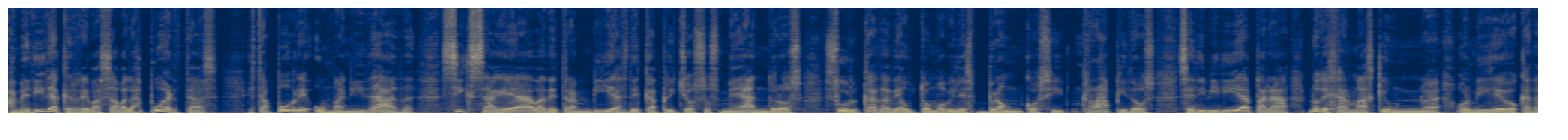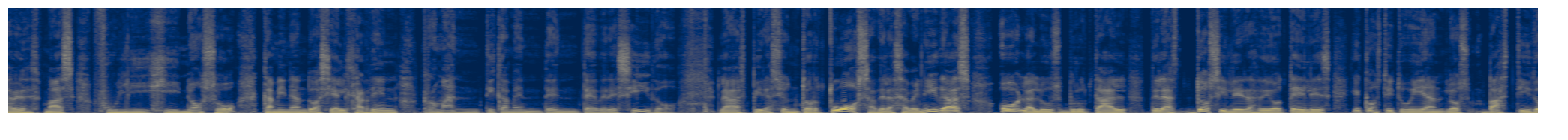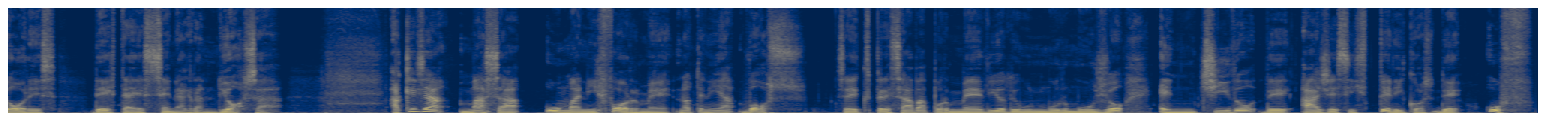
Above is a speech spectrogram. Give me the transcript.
A medida que rebasaba las puertas, esta pobre humanidad zigzagueaba de tranvías de caprichosos meandros, surcada de automóviles broncos y rápidos, se dividía para no dejar más que un eh, hormigueo cada vez más fuliginoso, caminando hacia el jardín románticamente entebrecido, la aspiración tortuosa de las avenidas o la luz brutal de las dos hileras de hoteles que constituían los bastidores de esta escena grandiosa. Aquella masa humaniforme no tenía voz, se expresaba por medio de un murmullo henchido de ayes histéricos, de uff,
